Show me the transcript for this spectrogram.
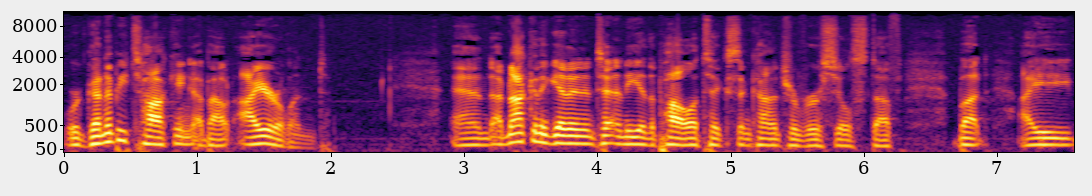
We're going to be talking about Ireland. And I'm not going to get into any of the politics and controversial stuff, but I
